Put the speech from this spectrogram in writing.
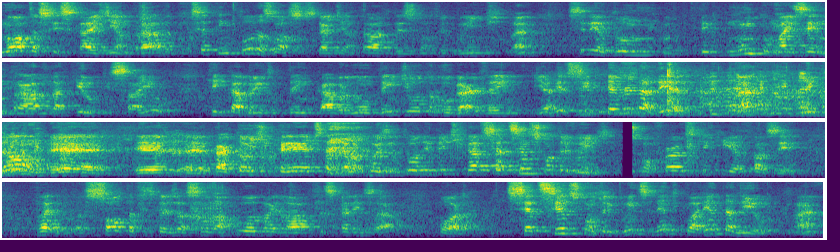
notas fiscais de entrada, você tem todas as notas fiscais de entrada desse contribuinte, né? Se ele entrou, teve muito mais entrada daquilo que saiu, quem cabrito tem, cabra não tem, de outro lugar vem. E a receita é verdadeira. Né? Então, é, é, é, cartão de crédito, aquela coisa toda, identificado 700 contribuintes. Conforme o que, que ia fazer? Vai, solta a fiscalização na rua, vai lá fiscalizar. Ora, 700 contribuintes dentro de 40 mil. Né?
